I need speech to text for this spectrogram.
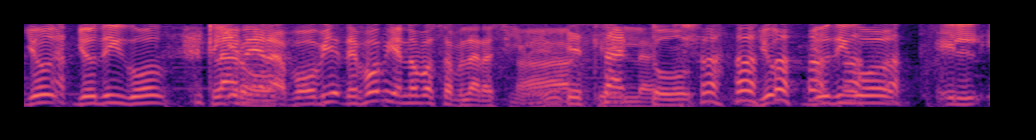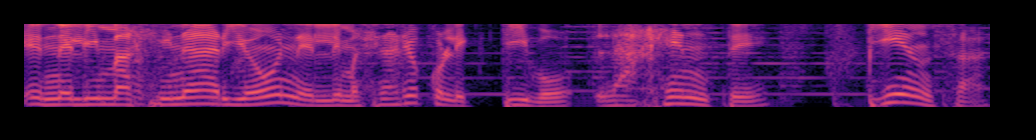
yo, yo digo, claro. ¿Quién era Bobia? De Bobia no vas a hablar así. ¿eh? Ah, Exacto. Yo, yo digo, el- en el imaginario, en el imaginario colectivo, la gente piensa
